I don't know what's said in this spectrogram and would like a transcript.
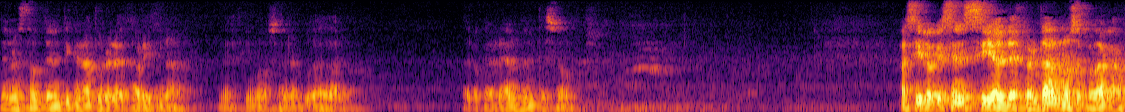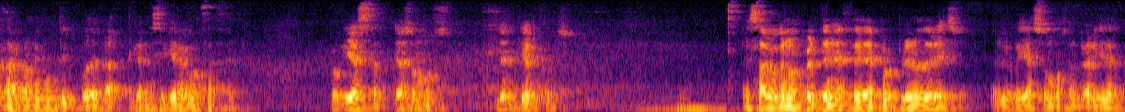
de nuestra auténtica naturaleza original, decimos en el Buda Dharma, de lo que realmente somos. Así, lo que es en sí el despertar no se puede alcanzar con ningún tipo de práctica, ni siquiera con hacer, porque ya, está, ya somos despiertos es algo que nos pertenece por pleno derecho, es lo que ya somos en realidad.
